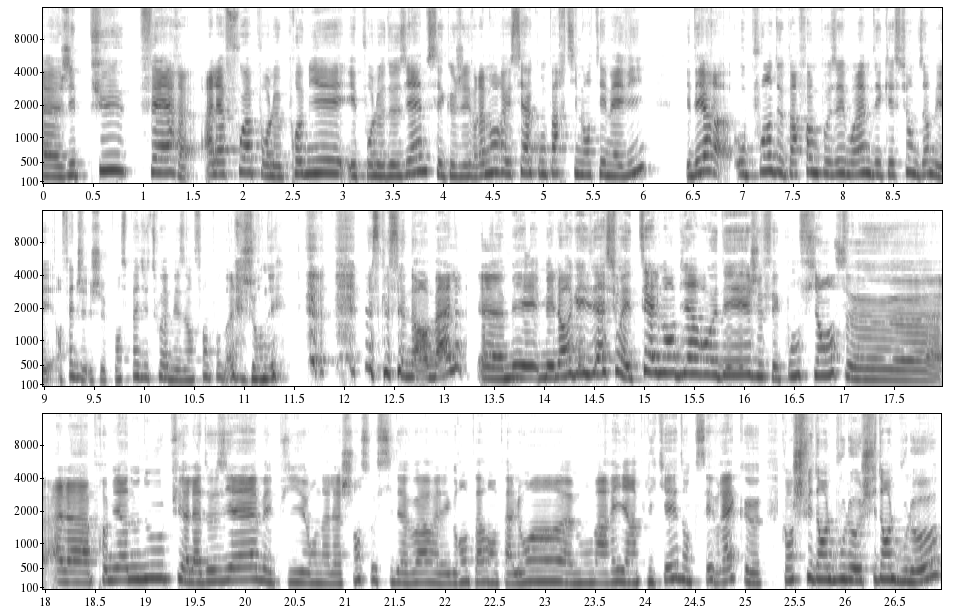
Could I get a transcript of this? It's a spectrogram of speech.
euh, j'ai pu faire à la fois pour le premier et pour le deuxième, c'est que j'ai vraiment réussi à compartimenter ma vie et d'ailleurs, au point de parfois me poser moi-même des questions, en me disant, mais en fait, je, je pense pas du tout à mes enfants pendant la journée. C'est normal euh, Mais, mais l'organisation est tellement bien rodée, je fais confiance euh, à la première nounou, puis à la deuxième, et puis on a la chance aussi d'avoir les grands-parents pas loin, euh, mon mari est impliqué. Donc c'est vrai que quand je suis dans le boulot, je suis dans le boulot.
